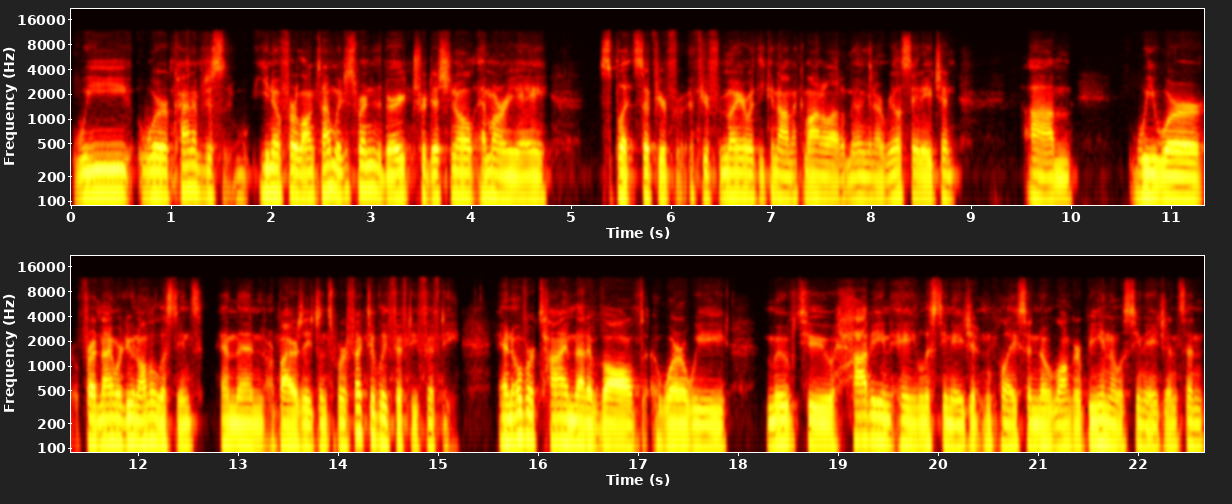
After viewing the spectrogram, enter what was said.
we were kind of just you know for a long time we just ran into the very traditional MREA split. So if you're if you're familiar with economic model at a millionaire real estate agent, um, we were Fred and I were doing all the listings, and then our buyers agents were effectively 50 50. And over time, that evolved where we moved to having a listing agent in place and no longer being a listing agent. And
